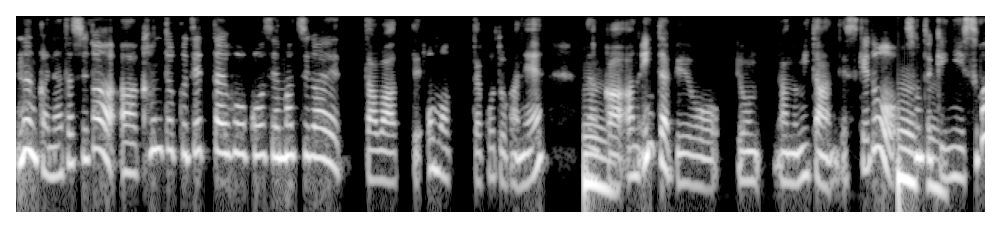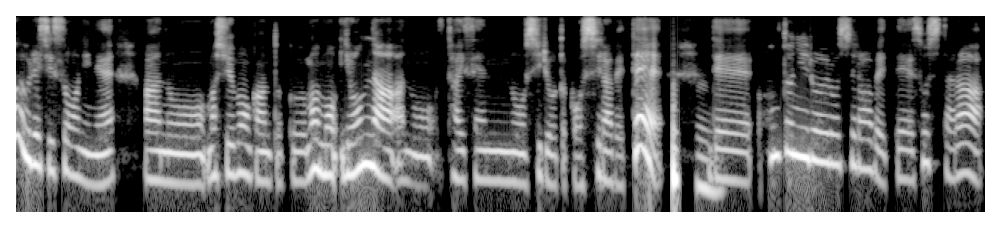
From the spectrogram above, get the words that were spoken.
なんかね私があ監督絶対方向性間違えたわって思ったことがねなんか、あのインタビューをあの見たんですけど、その時にすごい嬉しそうにねあの、まあ、シューボン監督、まあ、もういろんなあの対戦の資料とかを調べて、うん、で本当にいろいろ調べてそしたら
